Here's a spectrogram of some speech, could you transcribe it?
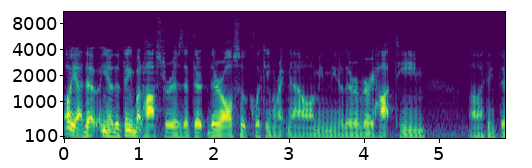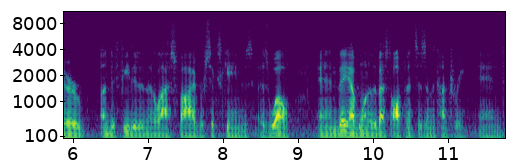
Oh yeah, the, you know the thing about Hofstra is that they're they're also clicking right now. I mean, you know they're a very hot team. Uh, I think they're undefeated in their last five or six games as well, and they have one of the best offenses in the country, and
